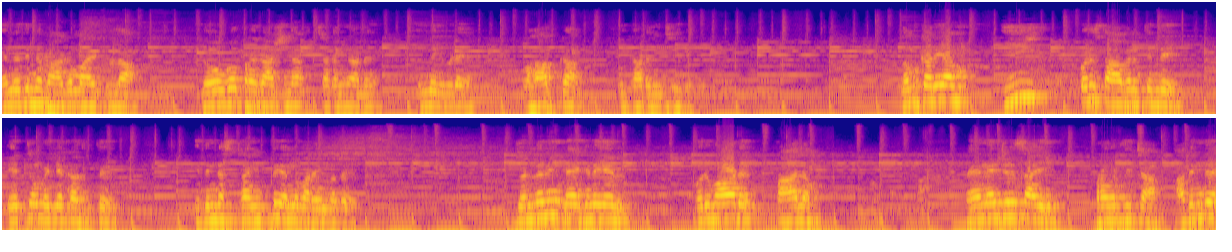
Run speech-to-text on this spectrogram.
എന്നതിന്റെ ഭാഗമായിട്ടുള്ള ലോഗോ പ്രകാശന ചടങ്ങാണ് ഇന്ന് ഇവിടെ വഹാബ്ക ഉദ്ഘാടനം ചെയ്തത്. നമുക്കറിയാം ഈ ഒരു സ്ഥാപനത്തിന്റെ ഏറ്റവും വലിയ കരുത്ത് ഇതിന്റെ സ്ട്രെങ്ത് എന്ന് പറയുന്നത് ജ്വല്ലറി മേഖലയിൽ ഒരുപാട് കാലം മാനേജേഴ്സായി പ്രവർത്തിച്ച അതിന്റെ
